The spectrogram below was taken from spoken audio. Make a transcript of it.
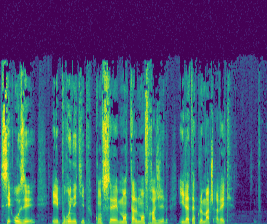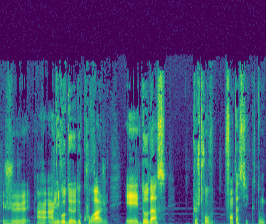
C'est osé et pour une équipe qu'on sait mentalement fragile, il attaque le match avec un, niveau de courage et d'audace que je trouve fantastique. Donc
